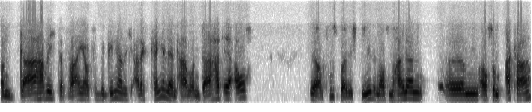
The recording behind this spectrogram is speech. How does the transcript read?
Und da habe ich, das war eigentlich auch zu Beginn, als ich Alex kennengelernt habe, und da hat er auch ja, Fußball gespielt und auf dem Haldern ähm, auf so einem Acker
